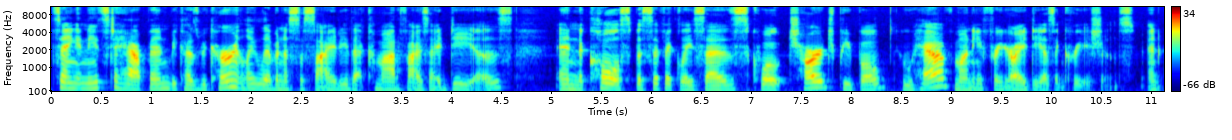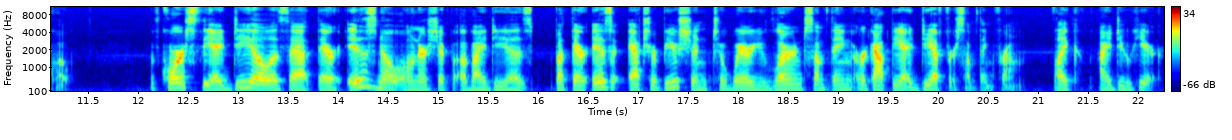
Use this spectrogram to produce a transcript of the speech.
saying it needs to happen because we currently live in a society that commodifies ideas, and Nicole specifically says, quote, charge people who have money for your ideas and creations, end quote. Of course, the ideal is that there is no ownership of ideas, but there is attribution to where you learned something or got the idea for something from, like I do here.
